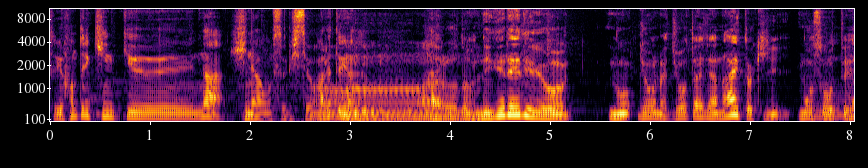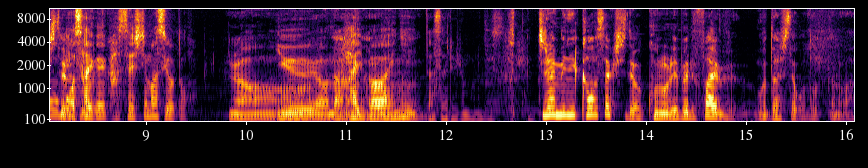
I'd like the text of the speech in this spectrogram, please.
そういう本当に緊急な避難をする必要があるというようなうん。はい。なるほど。逃げれるようのような状態じゃない時も想定してるもう災害とが発生してますよというような、はい、場合に出出されるものです。ちなみに川崎市ではこのレベル5を出したことってのは？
